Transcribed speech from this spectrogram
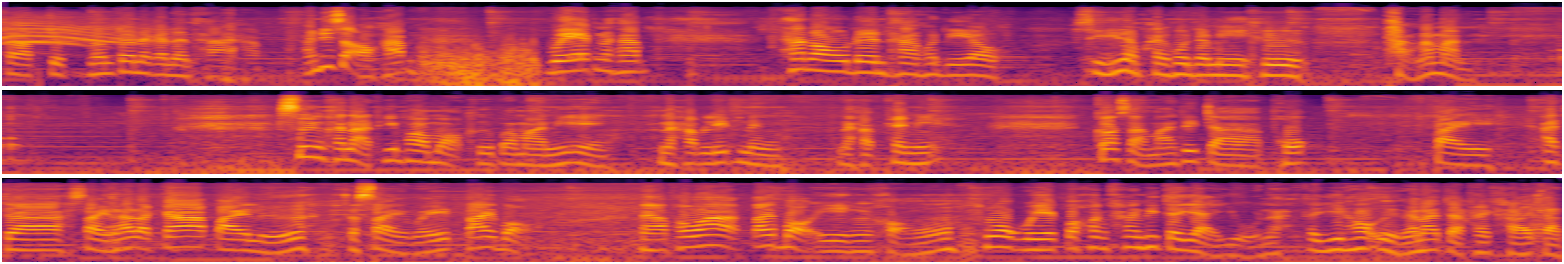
สำหรับจุดเริ่มต้นในการเดินทางครับ อันที่สองครับ เวฟนะครับ ถ้าเราเดินทางคนเดียว สิ่งที่สำคัญควรจะมีคือถังน้ำมัน ซึ่งขนาดที่พอเหมาะคือประมาณนี้เองนะครับ ลิตรหนึ่งนะครับ แค่นี้ก็สามารถที่จะพกไปอาจจะใส่หน้าตะกร้าไปหรือจะใส่ไว้ใต้เบาะนะครับเพราะว่าใต้เบาะเองของพวกเวฟก็ค่อนข้างที่จะใหญ่อยู่นะแต่ยี่ห้ออื่นก็น่าจะคล้าย ๆ กัน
